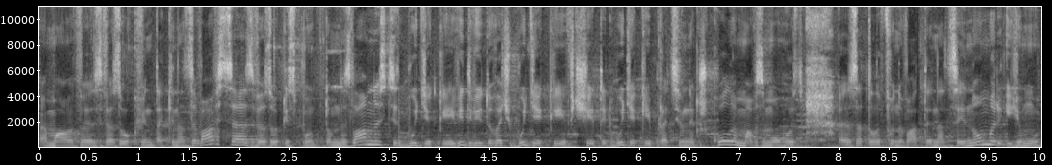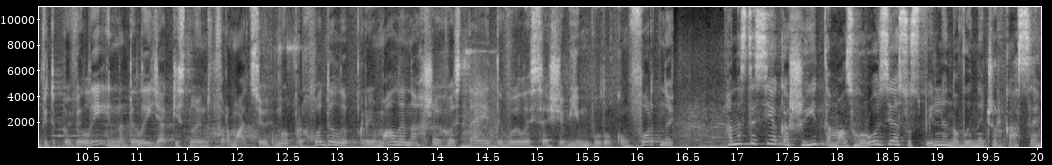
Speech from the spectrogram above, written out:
е, мав зв'язок, він так і називався. Зв'язок із пунктом незламності. Будь-який відвідувач, будь-який вчитель, будь-який працівник школи мав змогу е, зателефонувати на цей номер і йому відповіли і надали якісну інформацію. Ми приходили, приймали наших гостей, дивилися, щоб їм було комфортно. Анастасія Кашиїт, Тамас Горозія, Суспільне новини Черкаси.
